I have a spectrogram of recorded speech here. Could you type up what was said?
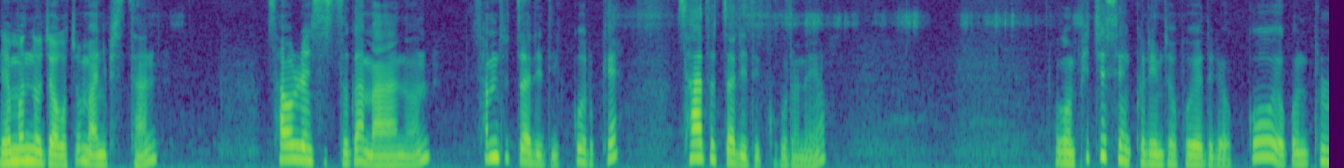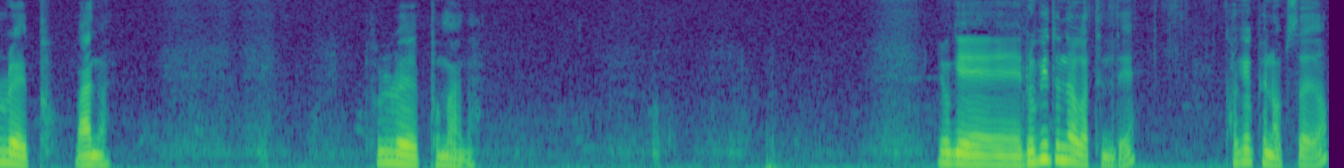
레몬 노즈하고 좀 많이 비슷한 사울렌시스가 만원 3두짜리도 있고 이렇게 4두짜리도 있고 그러네요 요건 피치 생크림 저 보여드렸고 요건 블루 엘프 만원. 블루엘프 만원. 요게 루비두나 같은데 가격표는 없어요.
